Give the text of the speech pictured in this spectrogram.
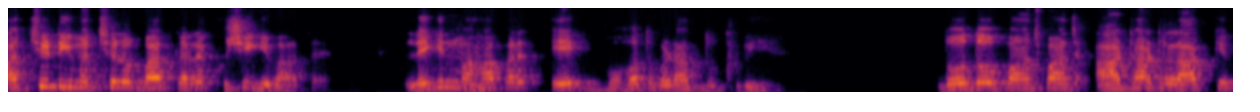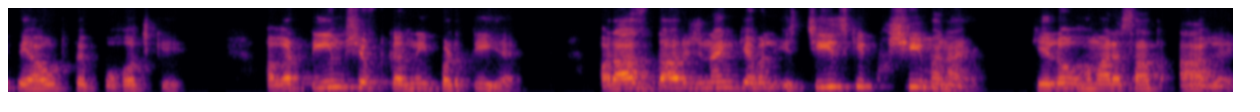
अच्छी टीम, अच्छे लोग बात कर रहे हैं, खुशी की बात है। लेकिन वहाँ पर एक बहुत बड़ा दुख भी है। दो दो, पाँच पाँच, आठ आठ लाख के पे आउट पे पहुँच के अगर टीम शिफ्ट करनी पड़ती है और आज दारुजनैन केवल इस चीज़ की खुशी मनाए कि लोग हमारे साथ आ गए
